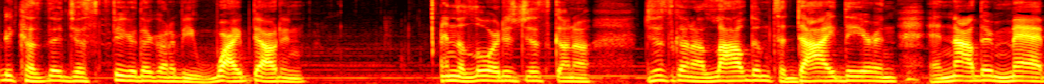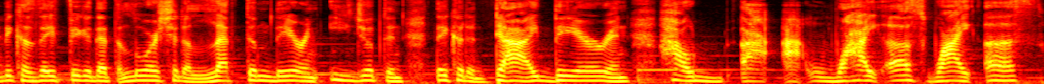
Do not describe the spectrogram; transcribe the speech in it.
because they just figure they're going to be wiped out and and the lord is just gonna just gonna allow them to die there. And and now they're mad because they figured that the lord should have left them there in egypt and they could have died there. And how why us? Why us?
